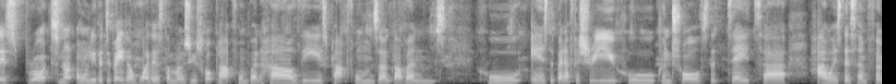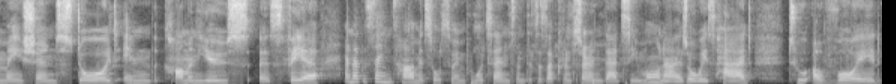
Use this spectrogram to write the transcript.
this brought not only the debate of what is the most useful platform, but how these platforms are governed. Who is the beneficiary, who controls the data, how is this information stored in the common use uh, sphere. And at the same time, it's also important, and this is a concern that Simona has always had, to avoid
